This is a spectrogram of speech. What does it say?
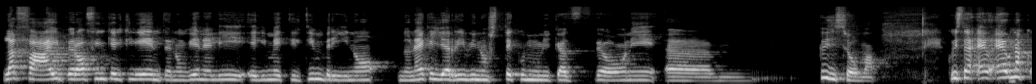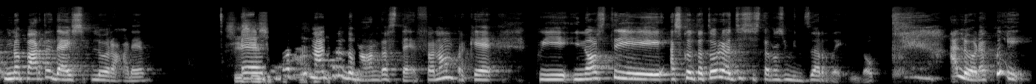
la fai, però finché il cliente non viene lì e gli metti il timbrino, non è che gli arrivino ste comunicazioni. Ehm, quindi insomma, questa è, è una, una parte da esplorare. Sì, eh, sì, sì. Un'altra domanda Stefano, perché qui i nostri ascoltatori oggi si stanno sbizzarrendo. Allora, qui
